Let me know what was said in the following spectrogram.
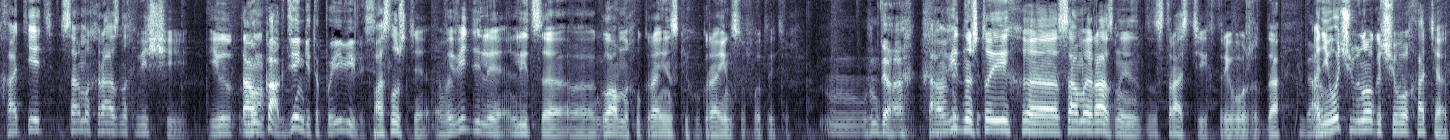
хотеть самых разных вещей. И там, Ну как, деньги-то появились. послушайте, вы видели лица э, главных украинских украинцев вот этих? Да. Там видно, что их самые разные страсти их тревожат, да? Да. Они очень много чего хотят.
